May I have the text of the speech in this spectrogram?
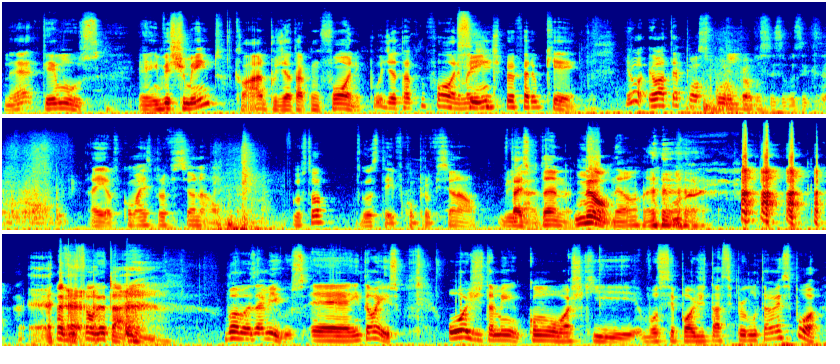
né? Temos é, investimento. Claro, podia estar com fone? Podia estar com fone, mas Sim. a gente prefere o quê? Eu, eu até posso pôr um para você se você quiser. Aí, ó, ficou mais profissional. Gostou? Gostei, ficou profissional. Obrigado. Tá escutando? Não. Não? Mas esse é um detalhe. Bom, meus amigos, é, então é isso. Hoje também, como eu acho que você pode estar se perguntando, mas pô,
